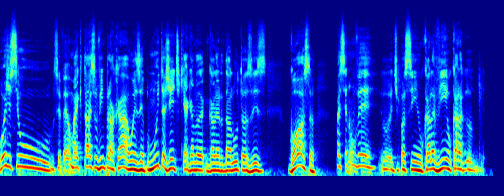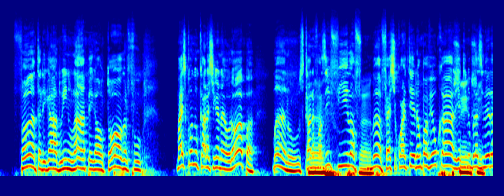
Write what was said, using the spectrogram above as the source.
Hoje, se o. Você vê o Mike Tyson vir pra cá, um exemplo, muita gente que a galera, da luta às vezes gosta, mas você não vê. Eu, Tipo assim, o cara vinha, o cara. fã, tá ligado? Indo lá pegar autógrafo. Mas quando o cara chega na Europa. Mano, os caras É. fazem fila, É. mano, fecha quarteirão pra ver o cara. e Sim, aqui no sim. brasileiro,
